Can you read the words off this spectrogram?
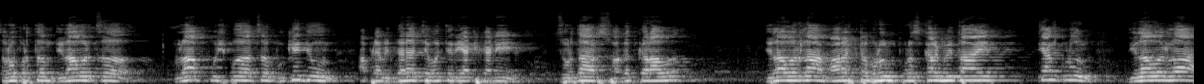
सर्वप्रथम दिलावरचं गुलाब पुष्पाचं बुके देऊन आपल्या विद्यालयाच्या वतीने या ठिकाणी जोरदार स्वागत करावं. दिलावरला महाराष्ट्रभरून पुरस्कार मिळत आहेत. त्यांकडून दिलावरला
